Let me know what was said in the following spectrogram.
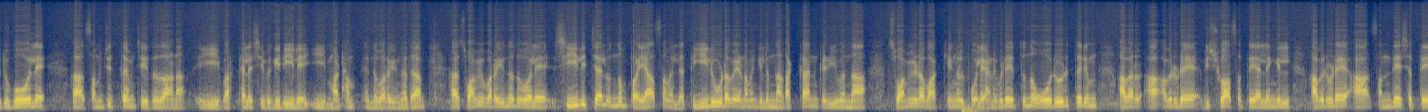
ഒരുപോലെ സംചിത്തം ചെയ്തതാണ് ഈ വർക്കല ശിവഗിരിയിലെ ഈ മഠം എന്ന് പറയുന്നത്. സ്വാമി പറയുന്നത് പോലെ ശീലിച്ചാൽ ഒന്നും പ്രയാസമല്ല തീയിലൂടെ വേണമെങ്കിലും നടക്കാൻ കഴിയുമെന്ന സ്വാമിയുടെ വാക്യങ്ങൾ പോലെയാണ്. ഇവിടെ എത്തുന്ന ഓരോരുത്തരും അവർ അവരുടെ വിശ്വാസത്തെ അല്ലെങ്കിൽ അവരുടെ ആ സന്ദേശത്തെ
